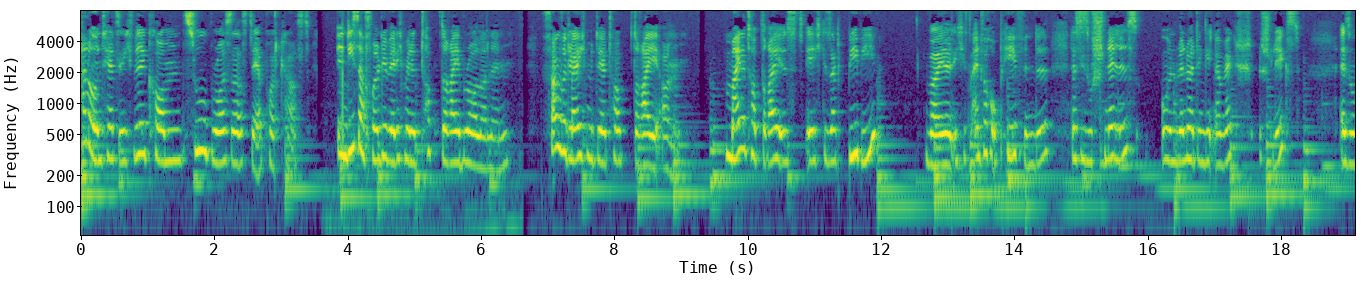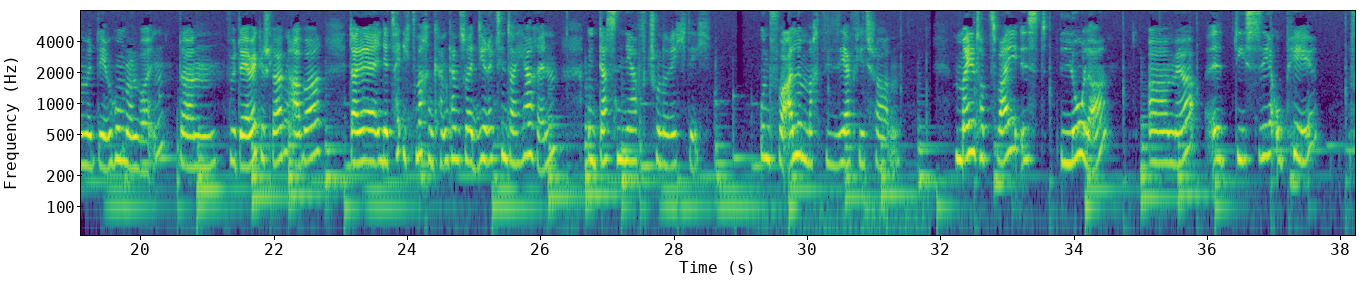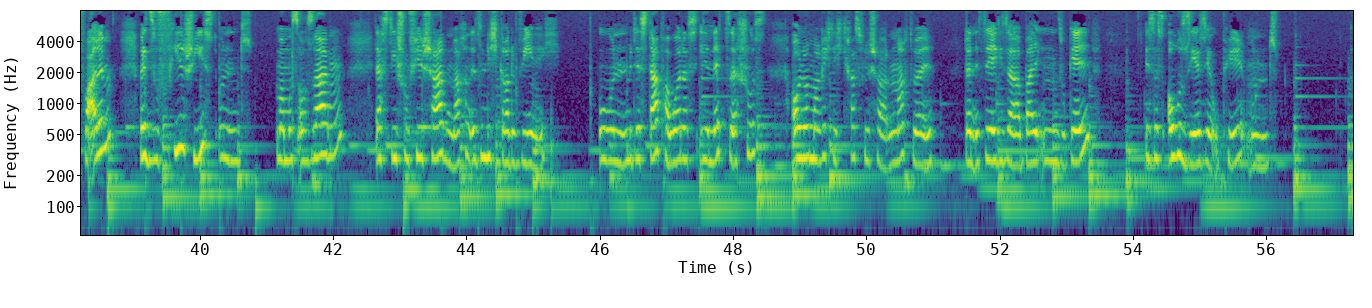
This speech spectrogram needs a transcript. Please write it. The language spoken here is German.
Hallo und herzlich willkommen zu Brawlers der Podcast. In dieser Folge werde ich meine Top 3 Brawler nennen. Fangen wir gleich mit der Top 3 an. Meine Top 3 ist ehrlich gesagt Bibi, weil ich es einfach OP finde, dass sie so schnell ist und wenn du halt den Gegner wegschlägst, also mit dem Home Run Wolken, dann wird er weggeschlagen, aber da er in der Zeit nichts machen kann, kannst du halt direkt hinterher rennen und das nervt schon richtig. Und vor allem macht sie sehr viel Schaden. Meine Top 2 ist Lola. Ähm, ja, äh, die ist sehr OP. Vor allem, weil sie so viel schießt und man muss auch sagen, dass die schon viel Schaden machen, also nicht gerade wenig. Und mit der Star Power, dass ihr letzter Schuss auch nochmal richtig krass viel Schaden macht, weil dann ist ja dieser Balken so gelb. Ist das auch sehr, sehr OP und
